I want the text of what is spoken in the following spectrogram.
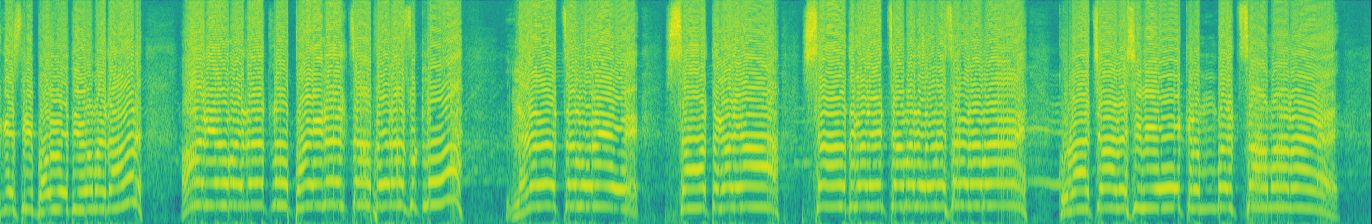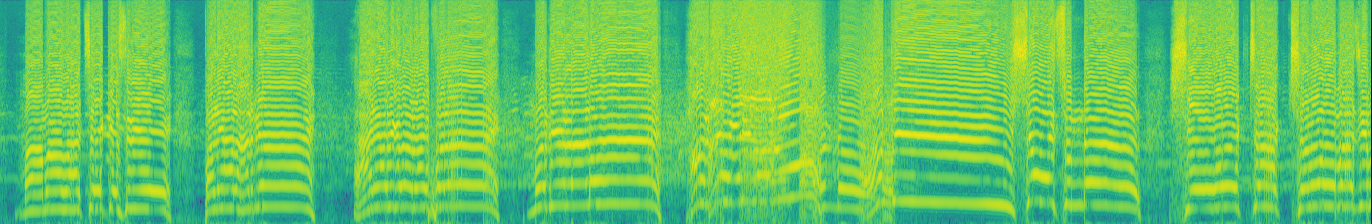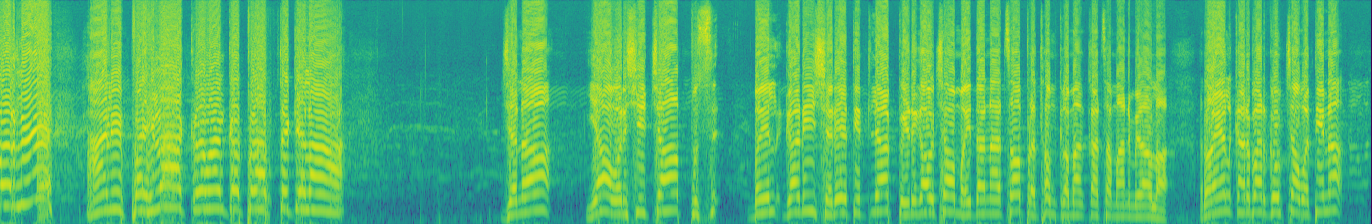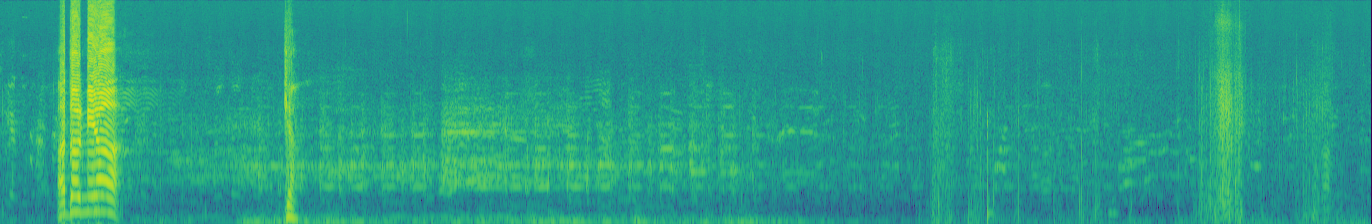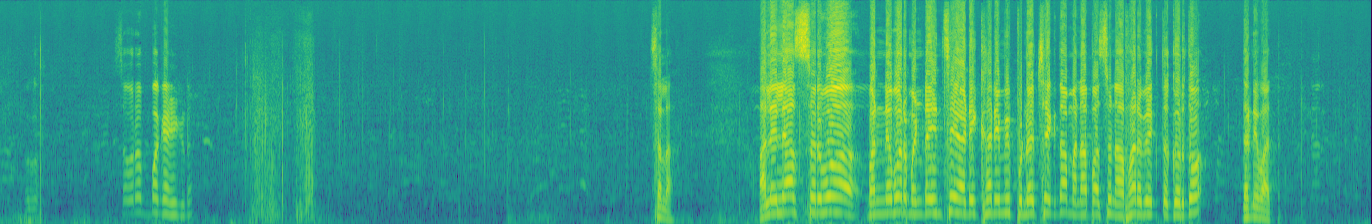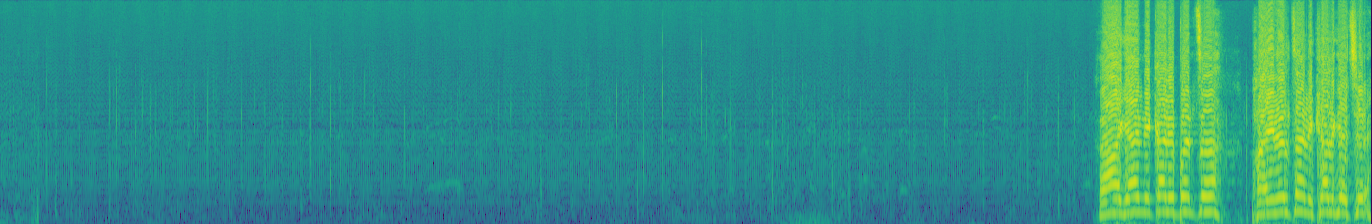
केसरी भव्य दिव्य मैदान आणि या मैदानातला फायनलचा फेरा सुटला. लढत चालू आहे सात गाड्या सात गाड्यांच्या मध्ये रणसंग्राम आहे कुणाच्या नशिबी एक नंबरचा मान आहे? मामा वाचे केसरी पण्याल हरणे हरण्याकडे रायफल आहे. मधील लाडू सुंदर. शेवटच्या क्षणाला बाजी मारली. आणि पहिला क्रमांक प्राप्त केला. ज्यांना या वर्षीच्या पुस बैलगाडी शर्यतीतल्या पेडगावच्या मैदानाचा प्रथम क्रमांकाचा मान मिळवला रॉयल कारभार ग्रुपच्या वतीनं आदरणीय सौरभ बघा इकडं. चला. आलेल्या सर्व मान्यवर मंडळींचे या ठिकाणी मी पुनश्च एकदा मनापासून आभार व्यक्त करतो. धन्यवाद. हा घ्या निकाली पंच. फायनलचा निकाल घ्यायचे.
